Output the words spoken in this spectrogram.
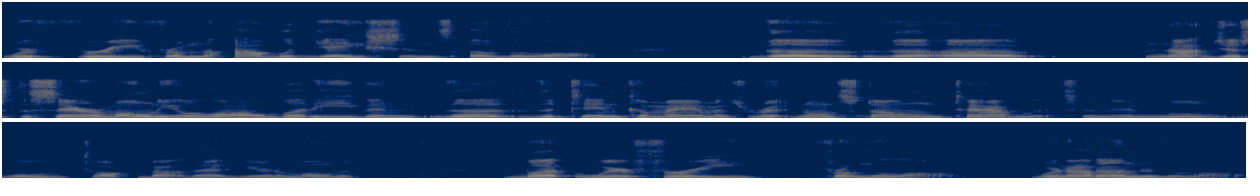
We're free from the obligations of the law. The the uh, not just the ceremonial law, but even the the Ten Commandments written on stone tablets, and and we'll we'll talk about that here in a moment. But we're free from the law. We're not under the law.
